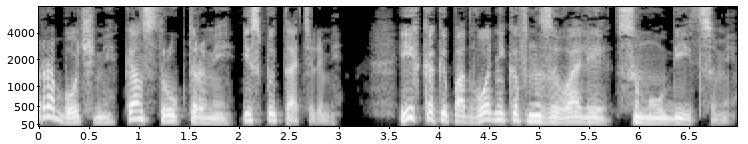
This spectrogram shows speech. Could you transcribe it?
рабочими, конструкторами, испытателями. Их, как и подводников, называли самоубийцами.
